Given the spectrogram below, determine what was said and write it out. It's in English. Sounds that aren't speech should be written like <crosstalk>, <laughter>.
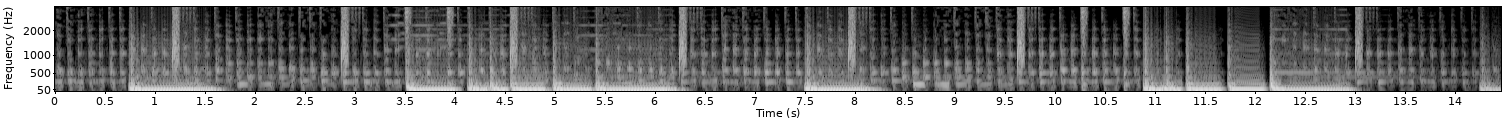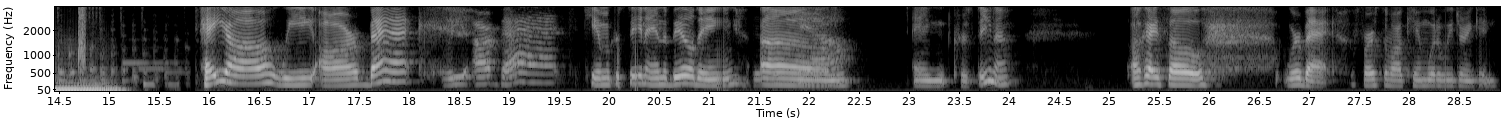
Hey y'all, we are back. We are back. Kim and Christina in the building. Um, and Christina. Okay, so <sighs> we're back. First of all, Kim, what are we drinking?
